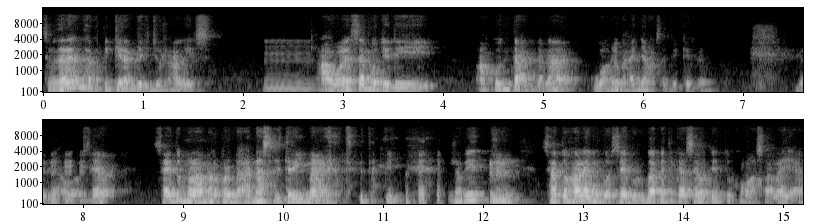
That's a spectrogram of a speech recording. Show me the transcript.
sebenarnya nggak kepikiran jadi jurnalis hmm. awalnya saya mau jadi akuntan karena uangnya banyak saya pikir dari awal saya saya itu melamar perbanas diterima. Tapi tapi satu hal yang membuat saya berubah ketika saya waktu itu kalau nggak salah ya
